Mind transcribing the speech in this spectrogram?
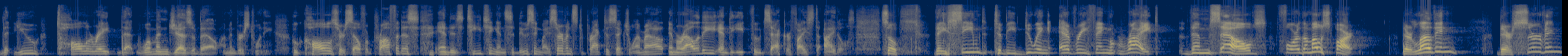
that you tolerate that woman Jezebel, I'm in verse 20, who calls herself a prophetess and is teaching and seducing my servants to practice sexual immorality and to eat food sacrificed to idols. So they seemed to be doing everything right themselves for the most part. They're loving, they're serving,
